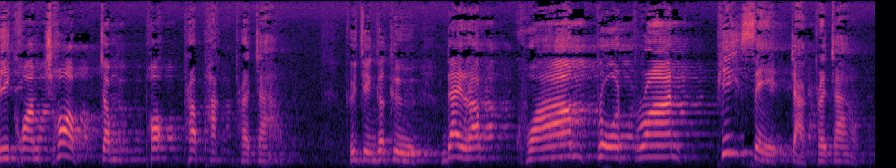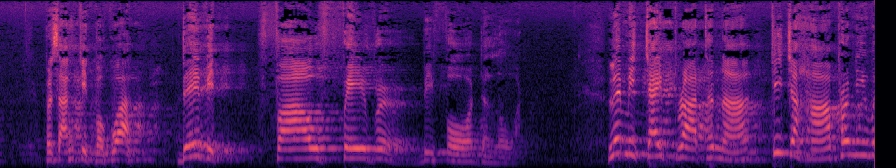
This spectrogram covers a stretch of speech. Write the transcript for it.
มีความชอบจำเพาะพระพักพระเจ้า คือจริงก็คือได้รับความโปรดปรานพิเศษจากพระเจ้า ภาษาอังกฤษบอกว่า David found favor before the Lord และมีใจปรารถนาที่จะหาพระนิเว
